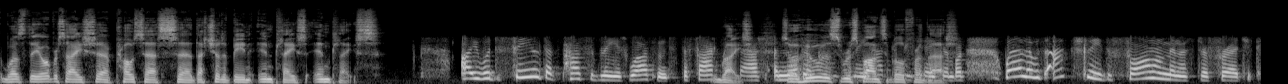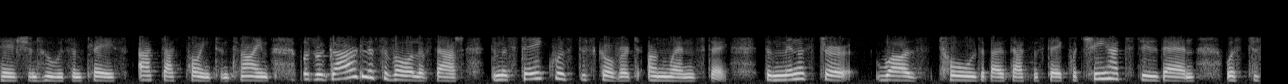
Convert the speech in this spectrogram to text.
was the oversight uh, process uh, that should have been in place in place? I would feel that possibly it wasn't. The fact right. that so who is responsible for that? Well, it was actually the former Minister for Education who was in place at that point in time. But regardless of all of that, the mistake was discovered on Wednesday. The minister was told about that mistake. What she had to do then was to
